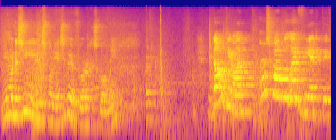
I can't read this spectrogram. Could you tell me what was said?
Nee, maar dis nie hier skool nie. Jy's nie by jou vorige skool nie. Dankie Johan. Ons skakel oor weer toe.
